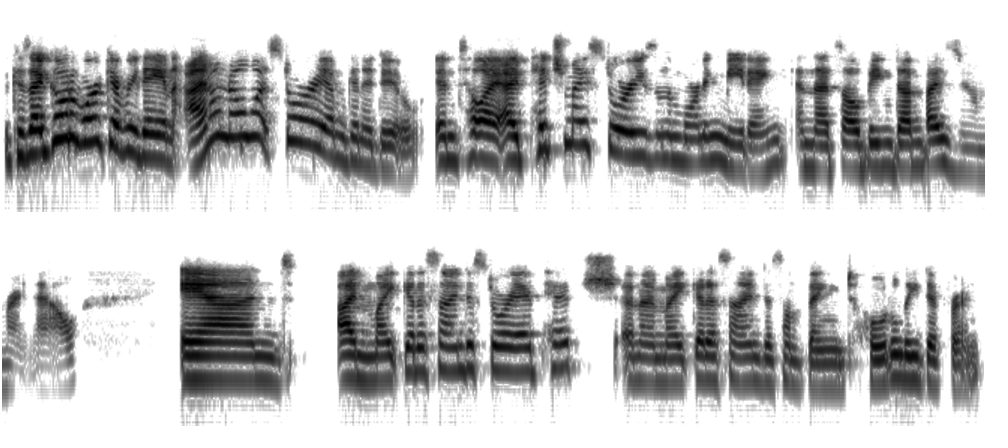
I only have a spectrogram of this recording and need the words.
because I go to work every day and I don't know what story I'm going to do until I, I pitch my stories in the morning meeting, and that's all being done by Zoom right now. And I might get assigned a story I pitch and I might get assigned to something totally different.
